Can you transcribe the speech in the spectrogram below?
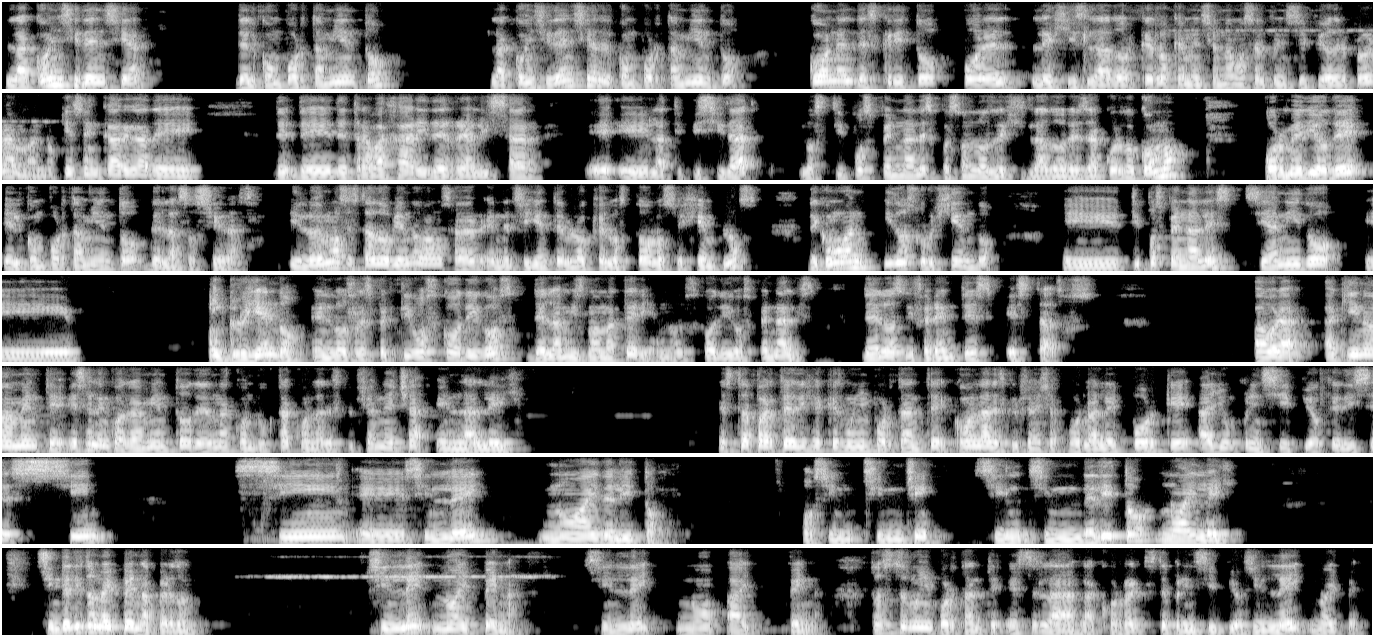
La coincidencia del comportamiento, la coincidencia del comportamiento con el descrito por el legislador, que es lo que mencionamos al principio del programa, ¿no? ¿Quién se encarga de, trabajar y de realizar eh, eh, la tipicidad? Los tipos penales, pues son los legisladores, ¿de acuerdo? ¿Cómo? Por medio del el comportamiento de la sociedad. Y lo hemos estado viendo, vamos a ver en el siguiente bloque los, todos los ejemplos de cómo han ido surgiendo eh, tipos penales, se han ido incluyendo en los respectivos códigos de la misma materia, ¿no? los códigos penales de los diferentes estados. Ahora, aquí nuevamente es el encuadramiento de una conducta con la descripción hecha en la ley. Esta parte dije que es muy importante con la descripción hecha por la ley porque hay un principio que dice sin, sin, eh, sin ley no hay delito. O sin, sin, sí, sin, sin delito no hay ley. Sin delito no hay pena, perdón. Sin ley no hay pena. Sin ley no hay pena. Entonces, esto es muy importante. Esta es la, correcta, este principio. Sin ley no hay pena.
